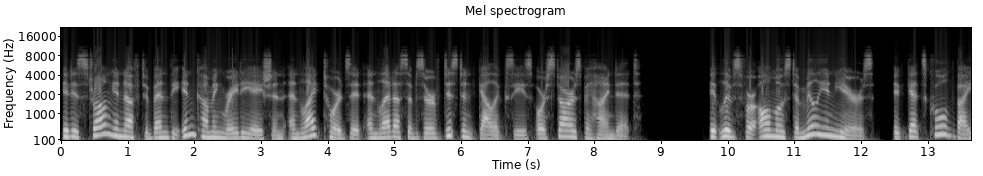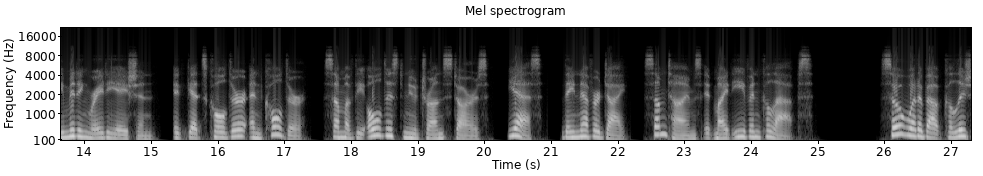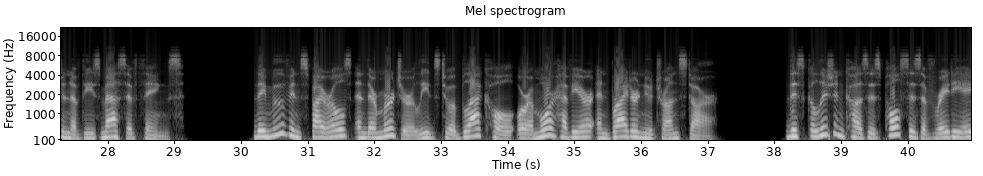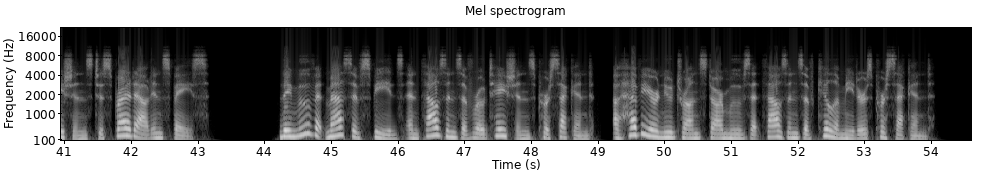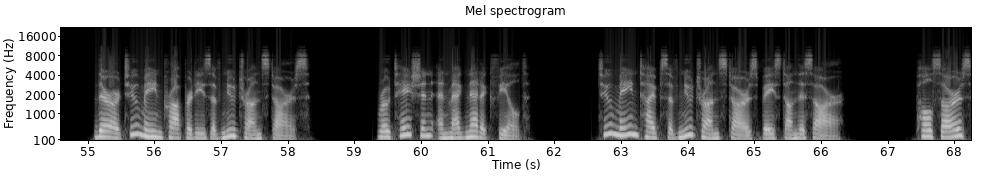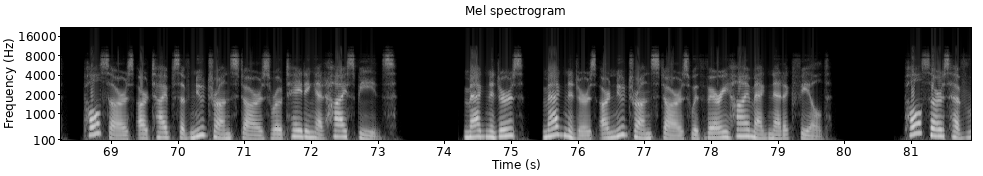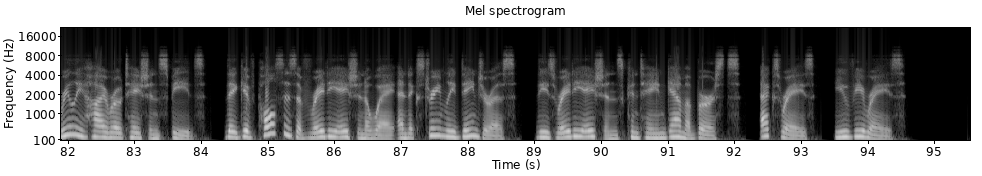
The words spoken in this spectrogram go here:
It is strong enough to bend the incoming radiation and light towards it and let us observe distant galaxies or stars behind it. It lives for almost a million years, it gets cooled by emitting radiation, it gets colder and colder, some of the oldest neutron stars, yes, they never die, sometimes it might even collapse. So what about collision of these massive things? They move in spirals and their merger leads to a black hole or a more heavier and brighter neutron star. This collision causes pulses of radiations to spread out in space. They move at massive speeds and thousands of rotations per second. A heavier neutron star moves at thousands of kilometers per second. There are two main properties of neutron stars. Rotation and magnetic field. Two main types of neutron stars based on this are Pulsars. Pulsars are types of neutron stars rotating at high speeds. Magnetars. Magnetars are neutron stars with very high magnetic field. Pulsars have really high rotation speeds, they give pulses of radiation away and extremely dangerous. These radiations contain gamma bursts, X-rays, UV rays.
